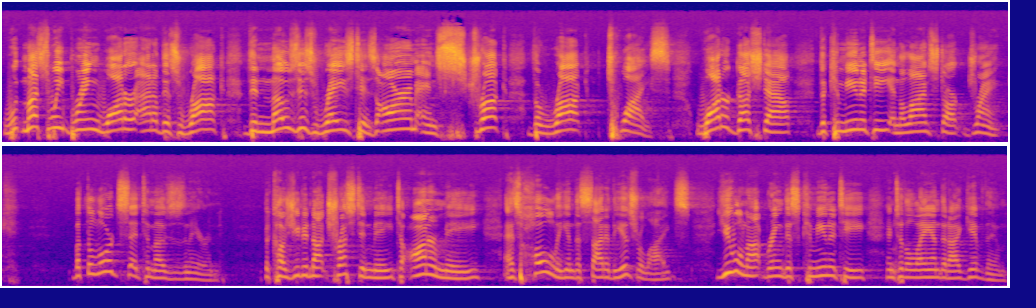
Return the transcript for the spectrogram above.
Must we bring water out of this rock? Then Moses raised his arm and struck the rock twice. Water gushed out, the community and the livestock drank. But the Lord said to Moses and Aaron, because you did not trust in me to honor me as holy in the sight of the Israelites, you will not bring this community into the land that I give them.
